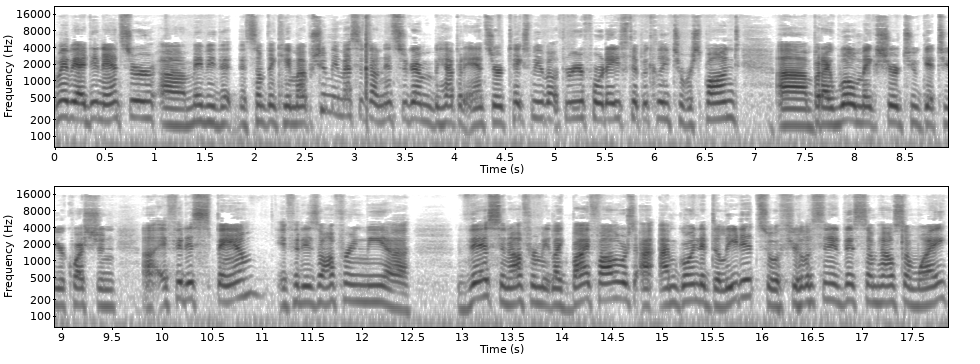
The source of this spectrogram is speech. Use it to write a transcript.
maybe I didn't answer, uh, maybe that, that, something came up, shoot me a message on Instagram. I'd be happy to answer. It takes me about three or four days typically to respond, uh, but I will make sure to get to your question. Uh, if it is spam, if it is offering me uh, this and offering me like buy followers, I, am going to delete it. So if you're listening to this somehow, some way,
